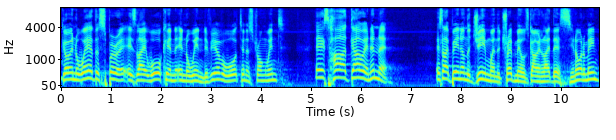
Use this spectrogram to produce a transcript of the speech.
going the way of the Spirit is like walking in the wind. Have you ever walked in a strong wind? It's hard going, isn't it? It's like being on the gym when the treadmill's going like this. You know what I mean?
